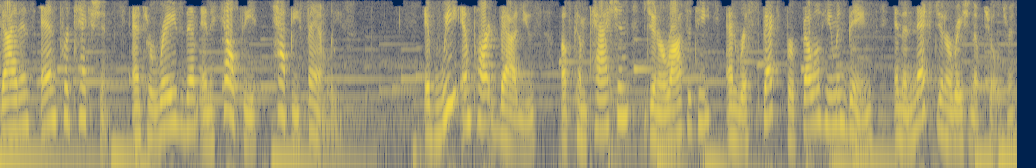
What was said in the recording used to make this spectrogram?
guidance, and protection, and to raise them in healthy, happy families. If we impart values of compassion, generosity, and respect for fellow human beings in the next generation of children,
